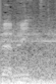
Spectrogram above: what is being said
about me.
